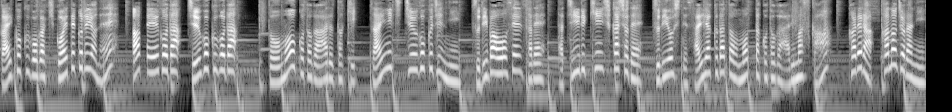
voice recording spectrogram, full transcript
外国語が聞こえてくるよね。あ、英語だ、中国語だ。と思うことがあるとき、在日中国人に釣り場を汚染され、立ち入り禁止箇所で釣りをして最悪だと思ったことがありますか？彼ら、彼女らに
